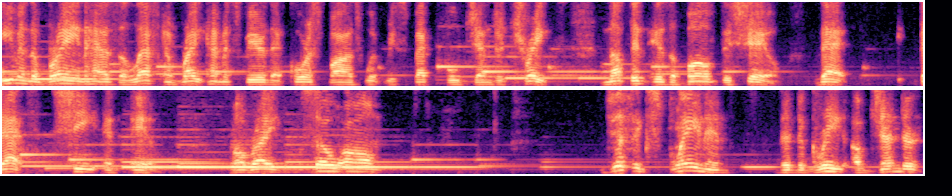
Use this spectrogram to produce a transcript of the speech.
Even the brain has the left and right hemisphere that corresponds with respectful gender traits. Nothing is above the shell. That that's she and am. All right. So um just explaining the degree of gender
